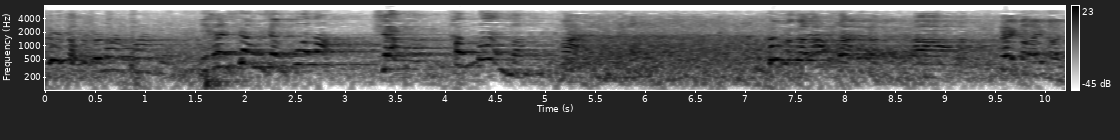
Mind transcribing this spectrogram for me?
这怎么是浪漫呢？你看像不像波浪？像啊，它慢吗？慢，这么个浪漫啊！再搞一搞你，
